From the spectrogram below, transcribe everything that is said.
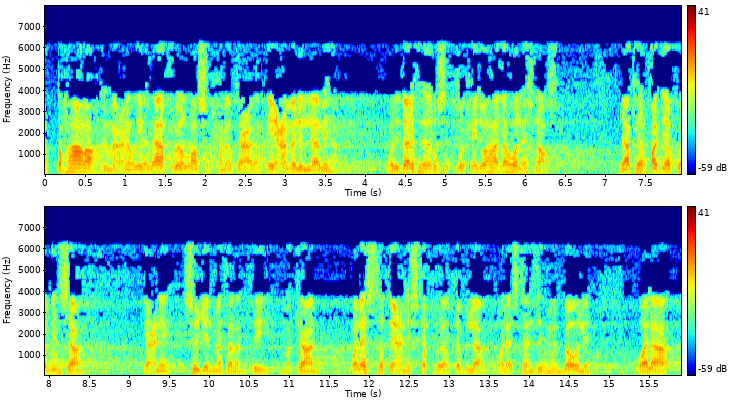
الطهارة المعنوية لا يقبل الله سبحانه وتعالى أي عمل إلا بها ولذلك ندرس التوحيد وهذا هو الإخلاص. لكن قد يكون إنسان يعني سجن مثلا في مكان ولا يستطيع أن يستقبل القبلة ولا يستنزه من بوله ولا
